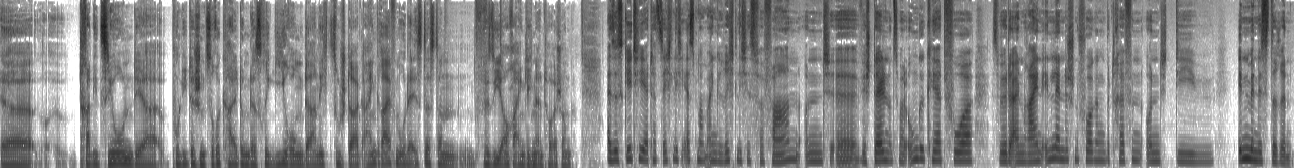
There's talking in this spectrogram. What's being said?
äh, Tradition der politischen Zurückhaltung, dass Regierungen da nicht zu stark eingreifen oder ist das dann für Sie auch eigentlich eine Enttäuschung? Also es geht hier ja tatsächlich erstmal um ein gerichtliches Verfahren und äh, wir stellen uns mal umgekehrt vor, es würde einen rein inländischen Vorgang betreffen und die Innenministerin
